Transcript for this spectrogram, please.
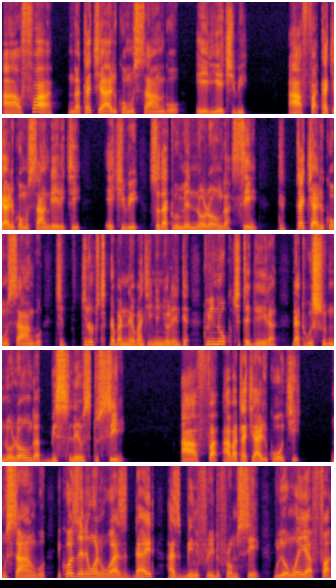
afa nga takyaliko musango eri ekibi. Afa takyaliko musango eriki ekibi so that we may no longer sin. Takyaliko musango Ki- kino tukirabannaye oba nkinyonyole ntya tulina okukitegeera that we should no longer be slaves to sin. Afa aba takyaliko ki musango. Because anyone who has died has been freed from sin. Buli omu eyafa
